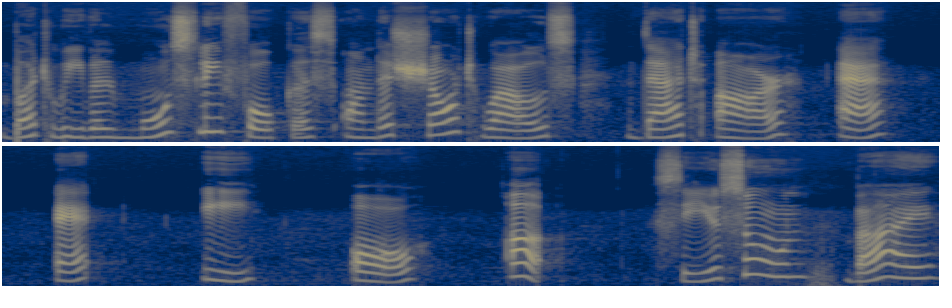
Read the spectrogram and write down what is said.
but we will mostly focus on the short vowels that are a, e, e, o, a. See you soon. Bye.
